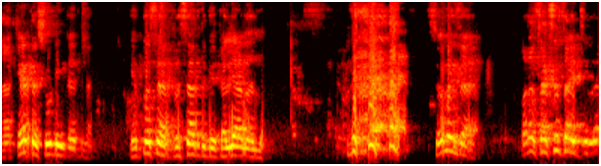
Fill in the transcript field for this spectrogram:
நான் கேட்டேன் ஷூட்டிங் டைத்துல எப்போ சார் பிரசாந்துக்கு கல்யாணம்னு? சொல்லுங்க சார். படம் சக்ஸஸ் ஆயிடுச்சுல்ல?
